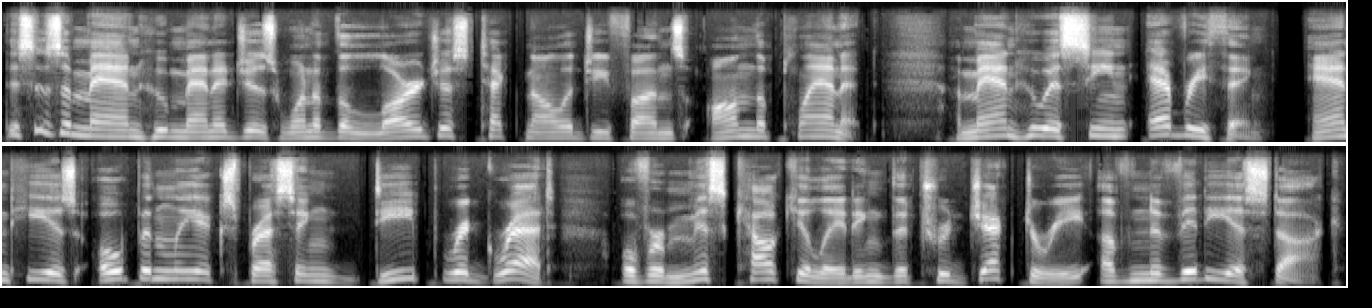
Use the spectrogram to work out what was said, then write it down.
This is a man who manages one of the largest technology funds on the planet, a man who has seen everything and he is openly expressing deep regret over miscalculating the trajectory of NVIDIA stock.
